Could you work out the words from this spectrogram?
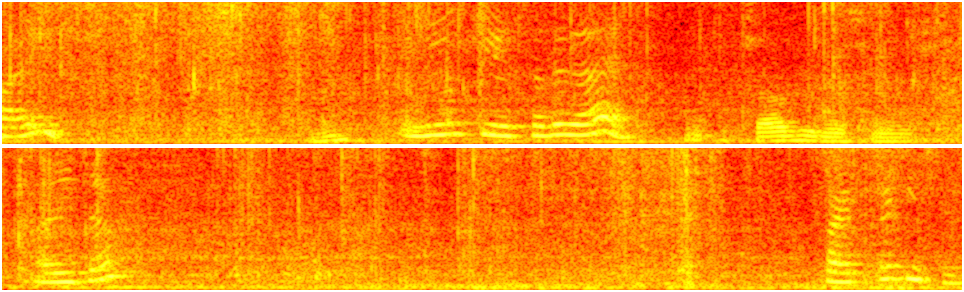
পাইপ এগুলো কি এর সাথে দেয় চাবি বেশি আর এটা? পাইপটা কিসের?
